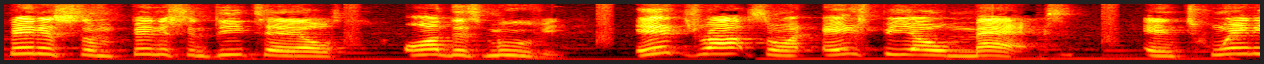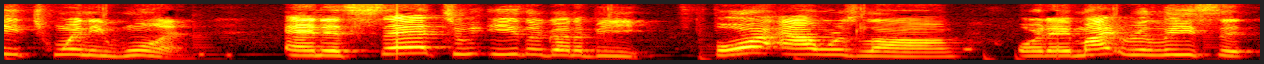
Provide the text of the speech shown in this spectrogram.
finish some finishing details on this movie. It drops on HBO Max in 2021, and it's said to either going to be four hours long or they might release it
